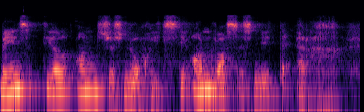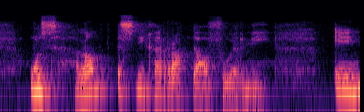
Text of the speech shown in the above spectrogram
Mense teel aan soos nog iets. Die aanwas is net te erg. Ons land is nie gerad daarvoor nie. En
